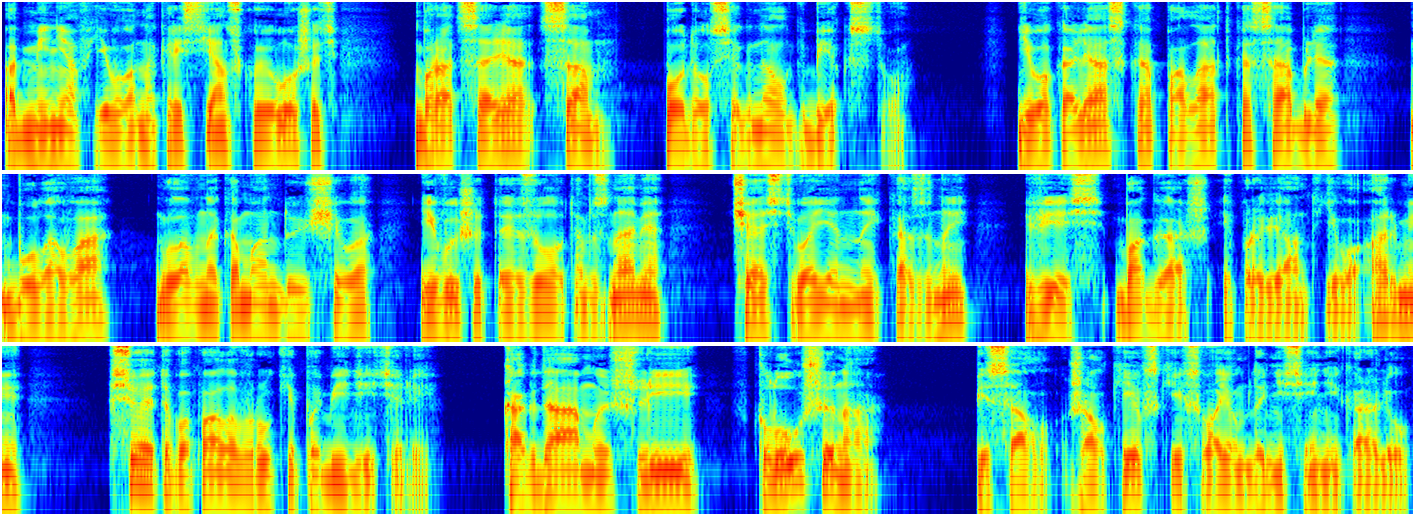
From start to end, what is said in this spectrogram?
обменяв его на крестьянскую лошадь, брат царя сам подал сигнал к бегству. Его коляска, палатка, сабля, булава главнокомандующего и вышитое золотом знамя, часть военной казны, весь багаж и провиант его армии — все это попало в руки победителей. Когда мы шли в Клушино, писал Жалкевский в своем донесении королю.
